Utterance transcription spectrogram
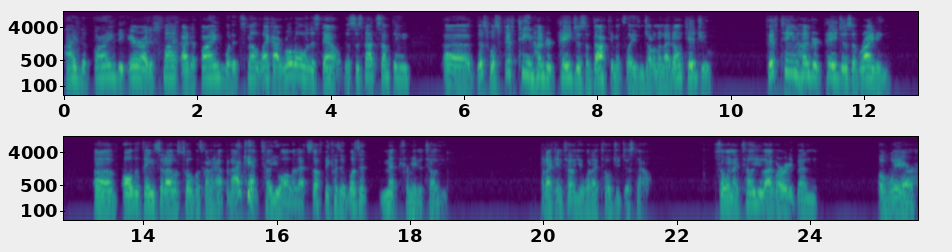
I defined the air. I defined, I defined what it smelled like. I wrote all of this down. This is not something. Uh, this was 1,500 pages of documents, ladies and gentlemen. I don't kid you. 1,500 pages of writing of all the things that I was told was going to happen. I can't tell you all of that stuff because it wasn't meant for me to tell you. But I can tell you what I told you just now. So when I tell you I've already been aware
